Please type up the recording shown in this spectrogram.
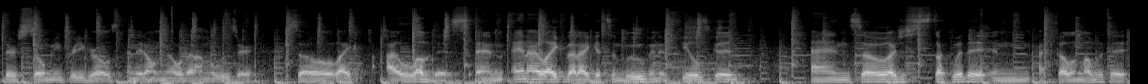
there's so many pretty girls and they don't know that I'm a loser. So like, I love this. And, and I like that I get to move and it feels good. And so I just stuck with it and I fell in love with it.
